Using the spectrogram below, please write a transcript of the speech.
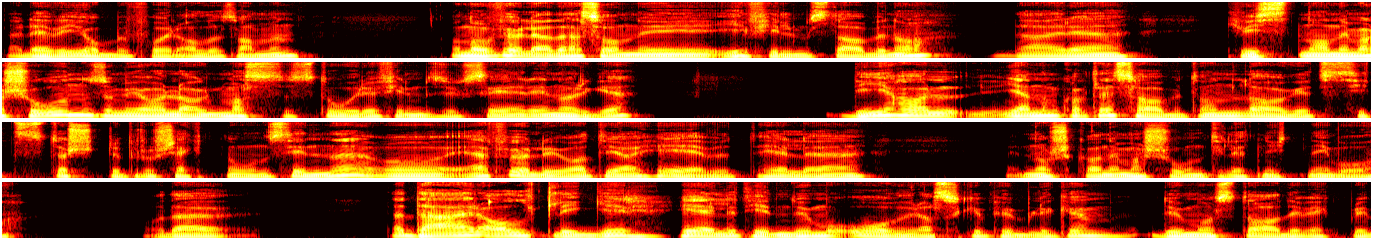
det er det vi jobber for alle sammen. Og nå føler jeg det er sånn i, i filmstaben òg. Det er eh, Kvisten Animasjon, som jo har lagd masse store filmsuksesser i Norge. De har gjennom Kaptein Sabeltann laget sitt største prosjekt noensinne, og jeg føler jo at de har hevet hele norsk animasjon til et nytt nivå. Og det er, det er der alt ligger, hele tiden. Du må overraske publikum. Du må stadig vekk bli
